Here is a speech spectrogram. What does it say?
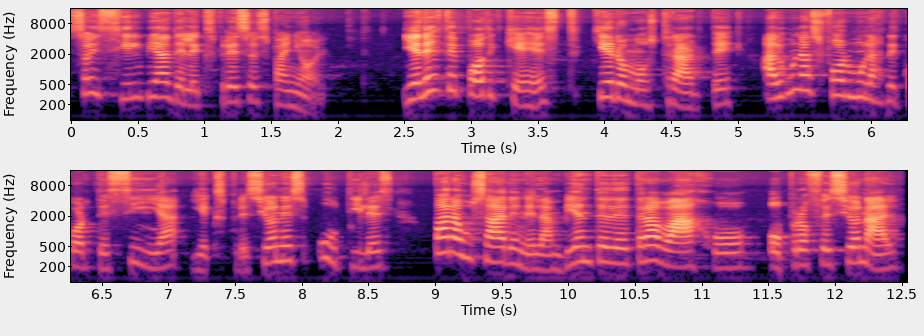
soy Silvia del Expreso Español y en este podcast quiero mostrarte algunas fórmulas de cortesía y expresiones útiles para usar en el ambiente de trabajo o profesional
